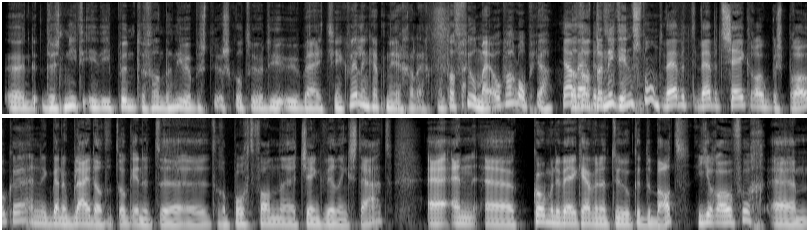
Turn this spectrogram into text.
Eh, dus niet in die punten van de nieuwe bestuurscultuur die u bij Cenk Willing hebt neergelegd. Want dat viel mij ook wel op, ja. we dat dat er het- niet in stond. We hebben, het, we hebben het zeker ook besproken. En ik ben ook blij dat het ook in het, eh, het rapport van eh Cenk Willing staat. Eh, en eh, komende week hebben we natuurlijk het debat hierover. Ehm,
